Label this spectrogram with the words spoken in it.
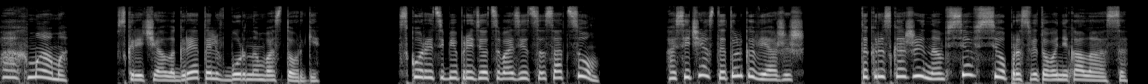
«Ах, мама!» — вскричала Гретель в бурном восторге. «Скоро тебе придется возиться с отцом, а сейчас ты только вяжешь. Так расскажи нам все-все про святого Николаса.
